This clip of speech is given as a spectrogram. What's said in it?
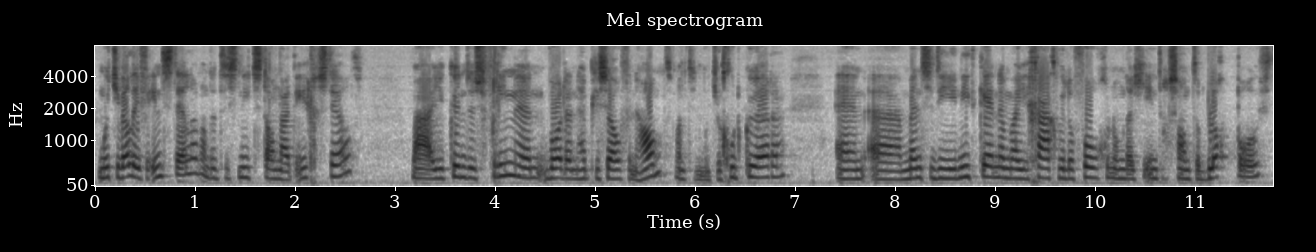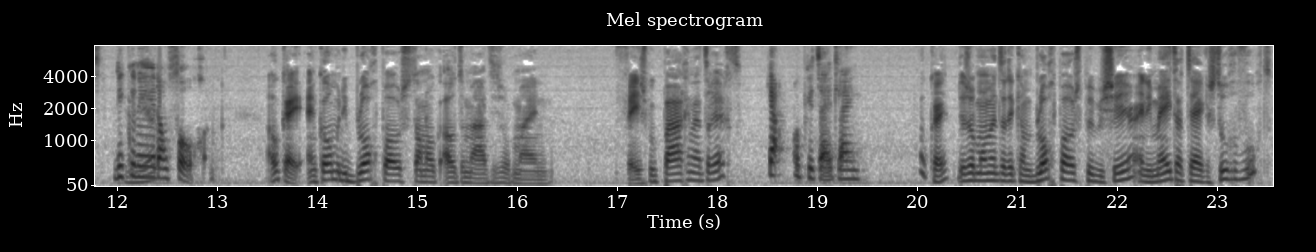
Moet je wel even instellen, want het is niet standaard ingesteld. Maar je kunt dus vrienden worden, heb je zelf in hand, want die moet je goedkeuren. En eh, mensen die je niet kennen, maar je graag willen volgen omdat je interessante blog post, die kunnen Ja. je dan volgen. Oké, en komen die blogposts dan ook automatisch op mijn Facebookpagina terecht? Ja, op je tijdlijn. Oké, dus op het moment dat ik een blogpost publiceer en die metatag is toegevoegd,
